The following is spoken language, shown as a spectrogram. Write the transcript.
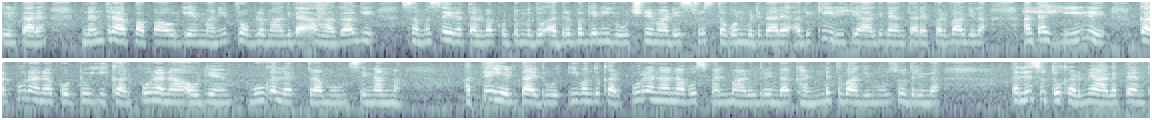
ಹೇಳ್ತಾರೆ. ನಂತರ ಪಾಪ ಅವ್ರಿಗೆ ಮನೆ ಪ್ರಾಬ್ಲಮ್ ಆಗಿದೆ. ಹಾಗಾಗಿ ಸಮಸ್ಯೆ ಇರುತ್ತಲ್ವ ಕುಟುಂಬದ್ದು? ಅದ್ರ ಬಗ್ಗೆನೇ ಯೋಚನೆ ಮಾಡಿ ಸ್ಟ್ರೆಸ್ ತೊಗೊಂಡ್ಬಿಟ್ಟಿದ್ದಾರೆ. ಅದಕ್ಕೆ ಈ ರೀತಿ ಆಗಿದೆ ಅಂತಾರೆ. ಪರವಾಗಿಲ್ಲ ಅಂತ ಹೇಳಿ ಕರ್ಪೂರನ ಕೊಟ್ಟು ಈ ಕರ್ಪೂರನ ಅವ್ರಿಗೆ ಮೂಗಲ್ ಹತ್ರ ಮೂಗಿಸಿ ನಮ್ಮ ಅತ್ತೆ ಹೇಳ್ತಾ ಇದ್ರು, ಈ ಒಂದು ಕರ್ಪೂರನ ನಾವು ಸ್ಮೆಲ್ ಮಾಡೋದ್ರಿಂದ, ಖಂಡಿತವಾಗಿ ಮೂಸೋದ್ರಿಂದ ತಲೆ ಸುತ್ತು ಕಡಿಮೆ ಆಗುತ್ತೆ ಅಂತ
